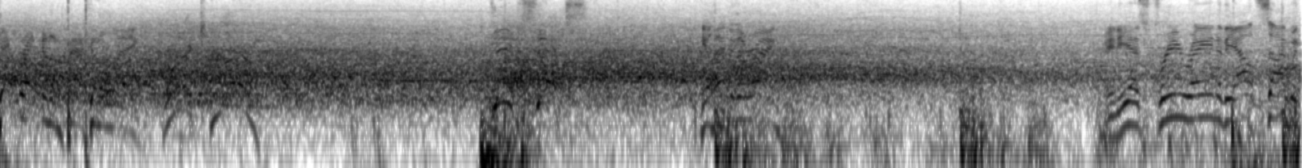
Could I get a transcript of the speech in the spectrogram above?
Kick right to the back of the leg. What a counter. Deep six. He'll head to the ring. And he has free reign to the outside with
